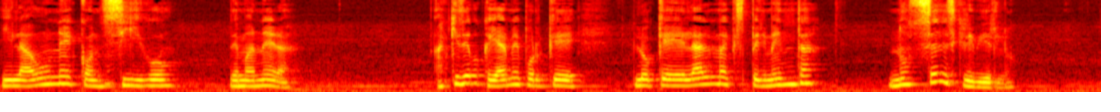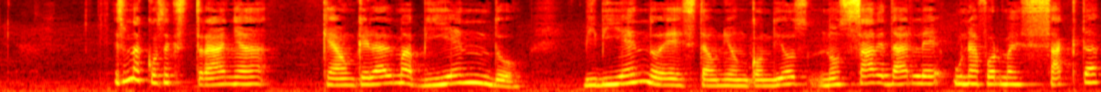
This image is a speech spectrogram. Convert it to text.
y la une consigo de manera. Aquí debo callarme porque lo que el alma experimenta no sé describirlo. Es una cosa extraña que aunque el alma viendo, viviendo esta unión con Dios, no sabe darle una forma exacta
